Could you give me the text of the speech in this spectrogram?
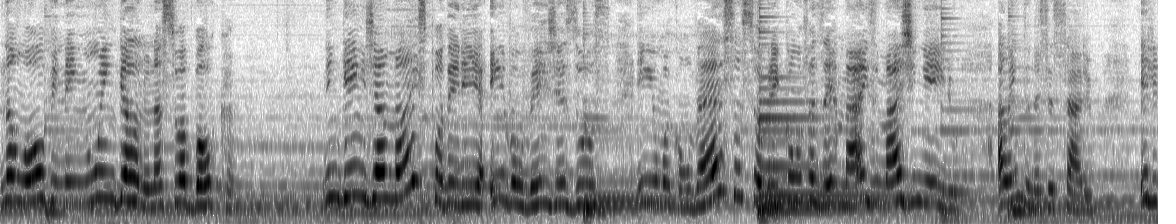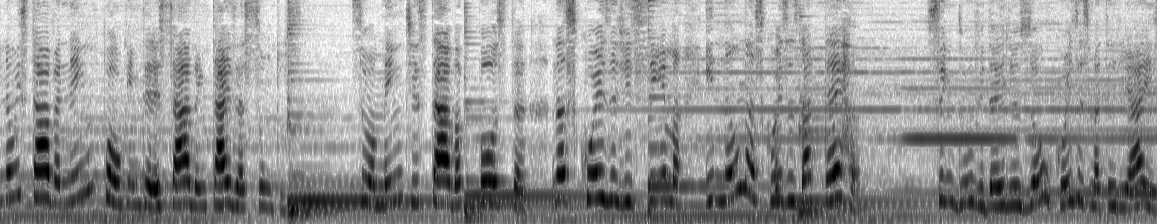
Não houve nenhum engano na sua boca. Ninguém jamais poderia envolver Jesus em uma conversa sobre como fazer mais e mais dinheiro, além do necessário. Ele não estava nem um pouco interessado em tais assuntos. Sua mente estava posta nas coisas de cima e não nas coisas da terra. Sem dúvida, ele usou coisas materiais,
